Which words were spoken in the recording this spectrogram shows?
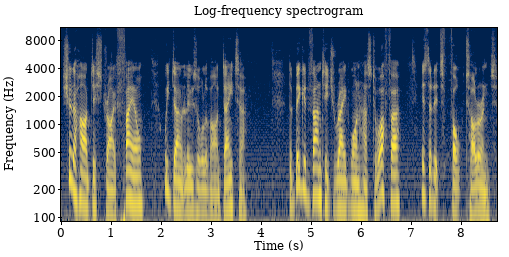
should a hard disk drive fail, we don't lose all of our data. The big advantage RAID 1 has to offer is that it's fault tolerant.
